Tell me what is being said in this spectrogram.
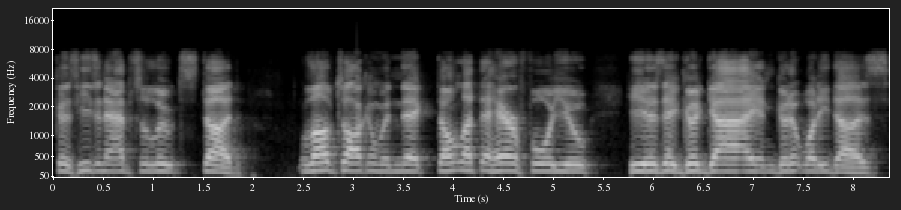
because he's an absolute stud. Love talking with Nick. Don't let the hair fool you. He is a good guy and good at what he does.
